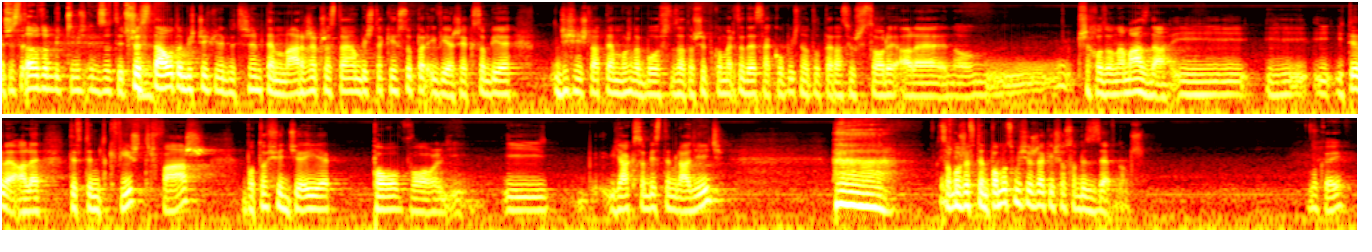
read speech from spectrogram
Przestało to być czymś egzotycznym. Przestało to być czymś egzotycznym, te marże przestają być takie super i wiesz, jak sobie 10 lat temu można było za to szybko Mercedesa kupić, no to teraz już sorry, ale no, przechodzą na Mazda i, i, i, i tyle, ale ty w tym tkwisz, trwasz, bo to się dzieje powoli. I jak sobie z tym radzić? Co może w tym pomóc? Myślę, że jakieś osoby z zewnątrz. Okej. Okay.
